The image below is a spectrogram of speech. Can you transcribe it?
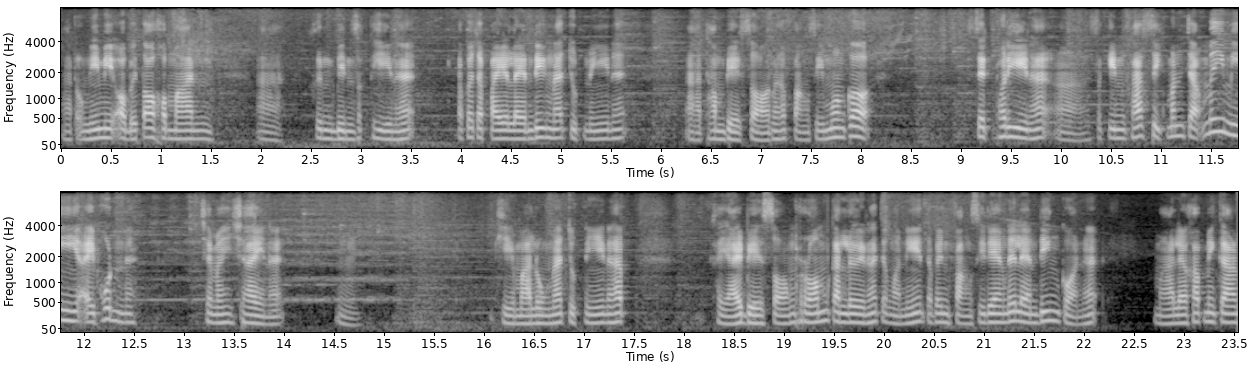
อ่า ตรงนี้มีออร์บิทอลคอมมานด์ อ่า ขึ้นบินสักทีนะฮะ แล้วก็จะไปแลนดิ้งนะจุดนี้นะ อ่าทำเบสสองนะครับ ฝั่งสีม่วงก็ เสร็จพอดีนะฮะสกินคลาสสิกมันจะไม่มีไอพ่นนะ ใช่ไหมใช่นะอืมโอเคมาลงนะจุดนี้นะครับ ขยายเบสสองพร้อมกันเลยนะจังหวะนี้แต่เป็นฝั่งสีแดงได้แลนดิ้งก่อนนะมาแล้วครับมีการ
